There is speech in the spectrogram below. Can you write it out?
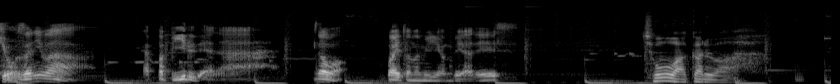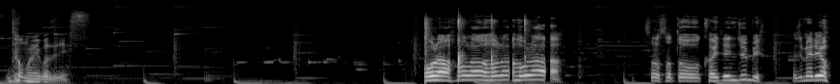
餃子には、やっぱビールだよな。どうも、バイトのミリオンベアです。超わかるわどうも猫背ですほらほらほらほら。そろそろ開店準備始めるよ。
